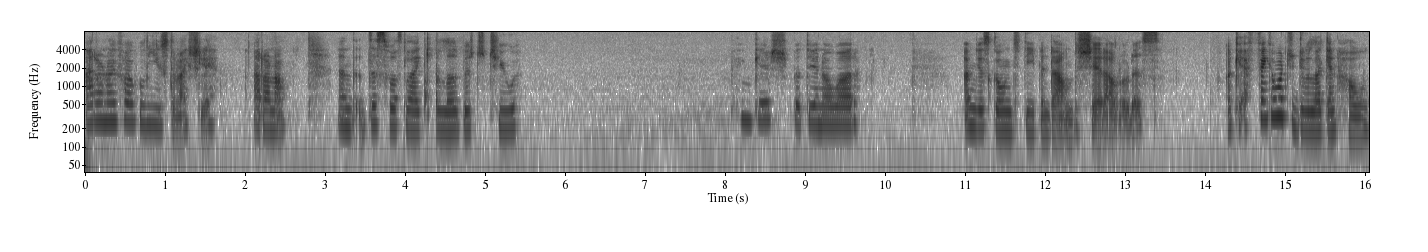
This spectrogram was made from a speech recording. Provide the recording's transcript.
I don't know if I will use them actually. I don't know. And this was like a little bit too pinkish, but you know what? I'm just going to deepen down the shit out of this. Okay, I think I want to do like a whole,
